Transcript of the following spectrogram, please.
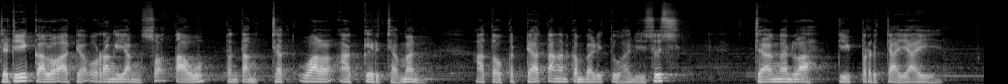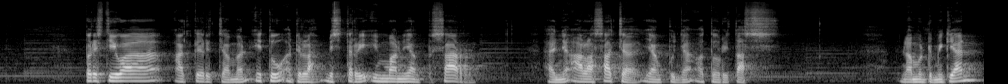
Jadi kalau ada orang yang sok tahu tentang jadwal akhir zaman atau kedatangan kembali Tuhan Yesus, janganlah dipercayai. Peristiwa akhir zaman itu adalah misteri iman yang besar. Hanya Allah saja yang punya otoritas. Namun demikian,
